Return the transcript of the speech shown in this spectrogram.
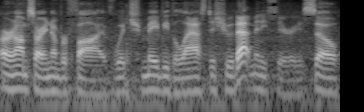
or I'm sorry, number five, which may be the last issue of that miniseries. So,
